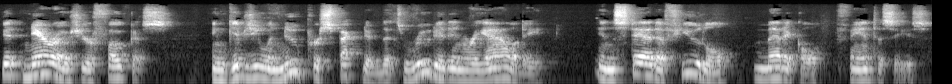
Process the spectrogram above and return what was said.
It narrows your focus and gives you a new perspective that's rooted in reality instead of futile medical fantasies.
